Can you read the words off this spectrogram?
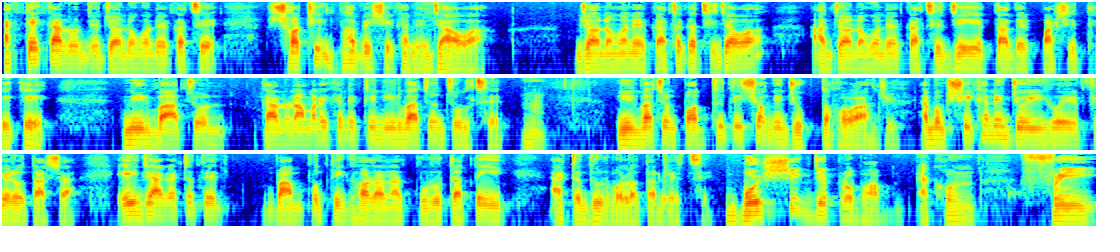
একটাই কারণ যে জনগণের কাছে সঠিকভাবে সেখানে যাওয়া জনগণের কাছাকাছি যাওয়া আর জনগণের কাছে যেয়ে তাদের পাশে থেকে নির্বাচন কারণ আমার এখানে একটি নির্বাচন চলছে। হুম। নির্বাচন পদ্ধতির সঙ্গে যুক্ত হওয়া এবং সেখানে জয়ী হয়ে ফেরত আসা এই জায়গাটাতে বামপন্থী ঘরানার পুরোটাতেই একটা দুর্বলতা রয়েছে। বৈশ্বিক যে প্রভাব এখন ফ্রি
